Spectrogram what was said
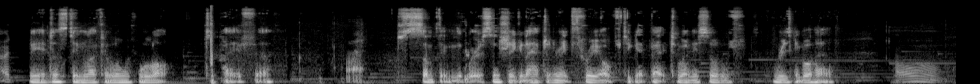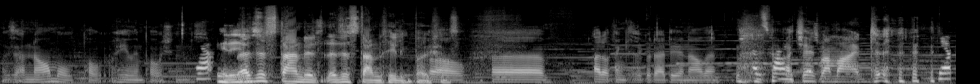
Yeah, it does seem like an awful lot to pay for something that we're essentially going to have to drink three of to get back to any sort of reasonable health. Oh, is it a normal po- healing potion? Yeah. It They're just standard. They're just standard healing potions. Oh, um I don't think it's a good idea now then. That's fine. I changed my mind. Yep.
